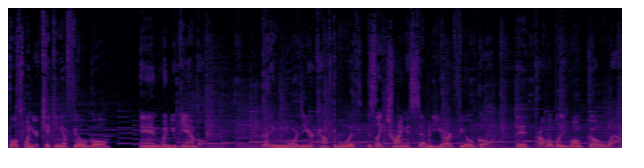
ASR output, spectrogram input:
both when you're kicking a field goal and when you gamble. Betting more than you're comfortable with is like trying a 70 yard field goal. It probably won't go well.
